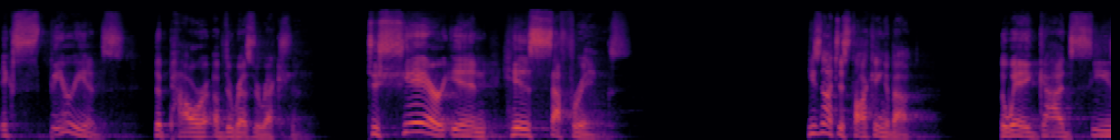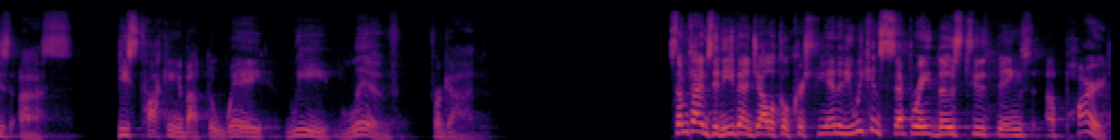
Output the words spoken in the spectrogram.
experience the power of the resurrection, to share in his sufferings. He's not just talking about the way God sees us, he's talking about the way we live for God. Sometimes in evangelical Christianity, we can separate those two things apart.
